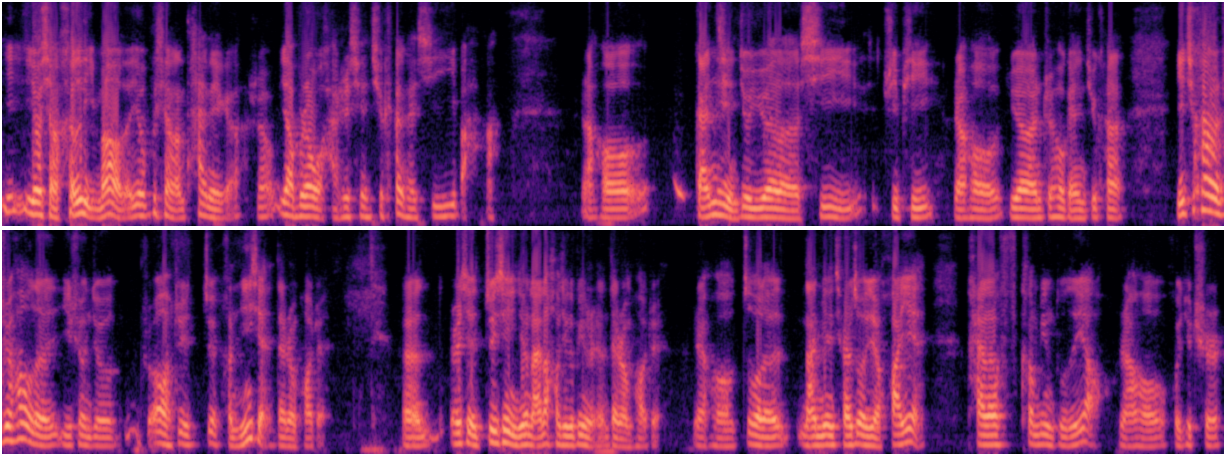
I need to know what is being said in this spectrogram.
又想很礼貌的，又不想太那个，说要不然我还是先去看看西医吧啊。然后赶紧就约了西医 GP。然后约完之后赶紧去看，一去看了之后呢，医生就说：“哦，这这很明显带状疱疹，呃，而且最近已经来了好几个病人带状疱疹。”然后做了拿棉签做一些化验，开了抗病毒的药，然后回去吃。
